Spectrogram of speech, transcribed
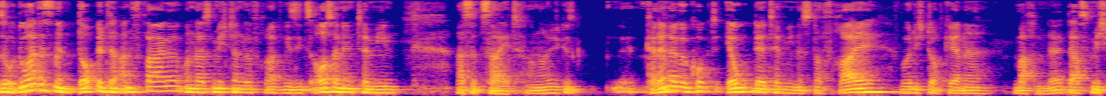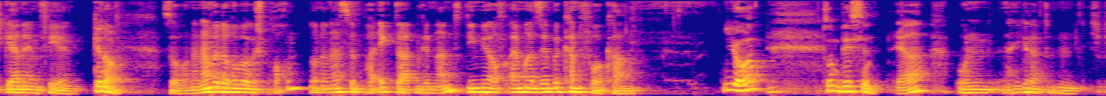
So, du hattest eine doppelte Anfrage und hast mich dann gefragt, wie sieht's aus an dem Termin? Hast du Zeit? Und dann habe ich ges- Kalender geguckt, jo, der Termin ist noch frei, würde ich doch gerne machen, ne? Darfst mich gerne empfehlen. genau. So, und dann haben wir darüber gesprochen und dann hast du ein paar Eckdaten genannt, die mir auf einmal sehr bekannt vorkamen. Ja, so ein bisschen. Ja, und dann hab ich gedacht, hm, ich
